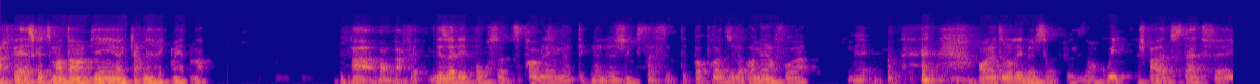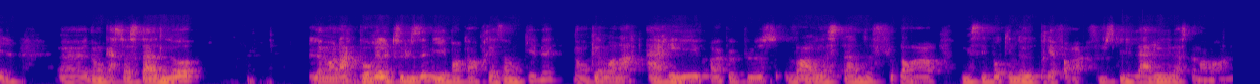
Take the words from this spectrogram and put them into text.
Parfait. Est-ce que tu m'entends bien, Carl-Éric, maintenant? Ah, bon, parfait. Désolé pour ce petit problème technologique. Ça ne s'était pas produit la première fois, mais on a toujours des belles surprises. Donc, oui, je parlais du stade feuille. Euh, donc, à ce stade-là, le monarque pourrait l'utiliser, mais il n'est pas encore présent au Québec. Donc, le monarque arrive un peu plus vers le stade de fleur, mais ce n'est pas qu'il ne le préfère, c'est juste qu'il arrive à ce moment-là.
